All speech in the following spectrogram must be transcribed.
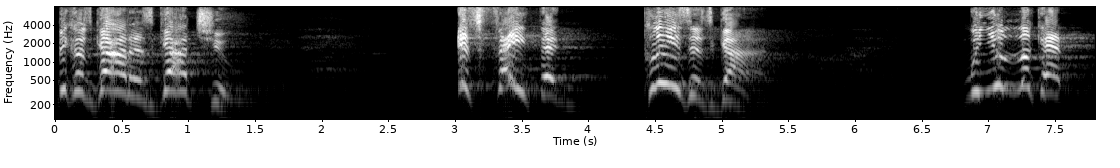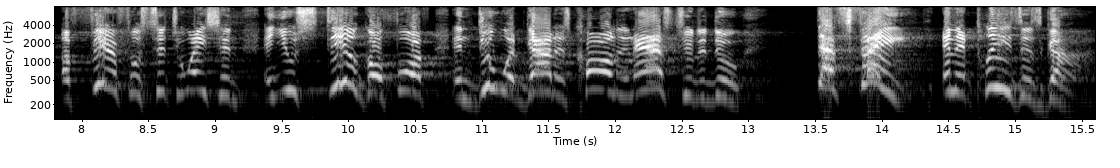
because God has got you. It's faith that pleases God. When you look at a fearful situation and you still go forth and do what God has called and asked you to do, that's faith and it pleases God.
